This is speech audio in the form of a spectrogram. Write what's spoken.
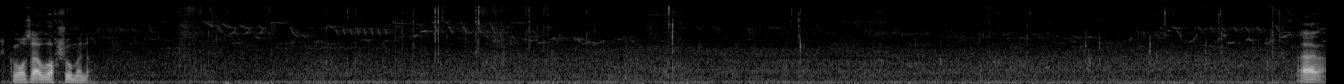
Je commence à avoir chaud maintenant. Ah,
